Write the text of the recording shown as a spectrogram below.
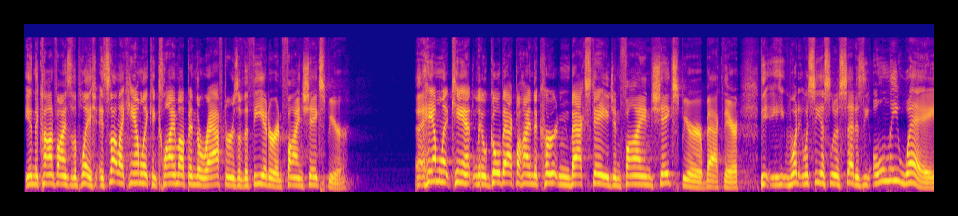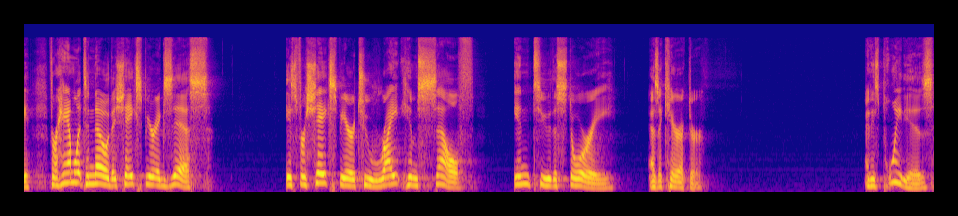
in the confines of the place. It's not like Hamlet can climb up in the rafters of the theater and find Shakespeare. Uh, Hamlet can't go back behind the curtain backstage and find Shakespeare back there. The, he, what, what C.S. Lewis said is the only way for Hamlet to know that Shakespeare exists is for Shakespeare to write himself into the story as a character. And his point is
